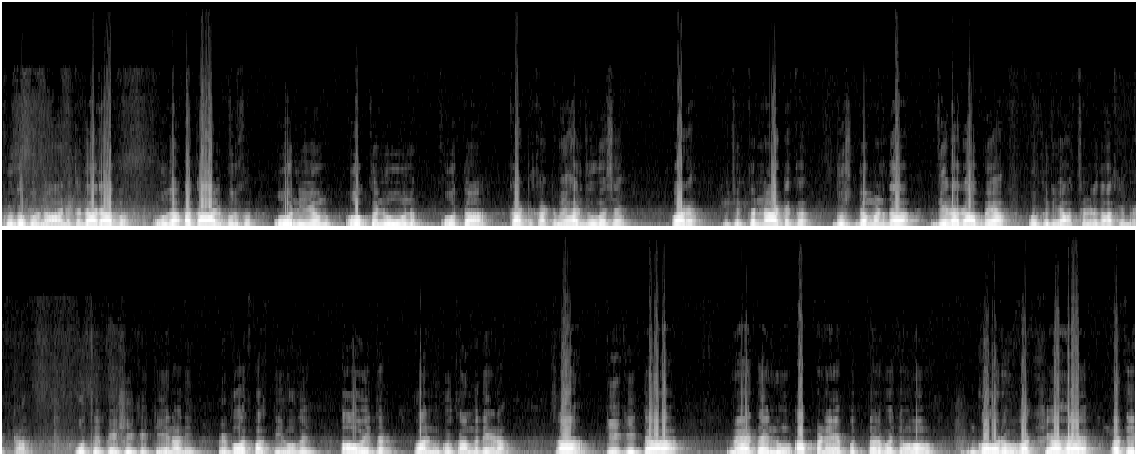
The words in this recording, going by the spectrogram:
ਕਿਉਂਕਿ ਗੁਰੂ ਨਾਨਕ ਦਾ ਰੱਬ, ਉਹਦਾ ਅਕਾਲ ਪੁਰਖ, ਉਹ ਨਿਯਮ, ਉਹ ਕਾਨੂੰਨ, ਉਹ ਤਾਂ ਘਟ ਘਟ ਮੇ ਹਰ ਜੂ ਵਸੈ ਪਰ ਵਿਚਿੱਤਰ ਨਾਟਕ ਦੁਸ਼ਦਮਨ ਦਾ ਜਿਹੜਾ ਰੱਬ ਆ, ਉਹ ਕਿਤੇ ਆਸਣ ਲਗਾ ਕੇ ਬੈਠਾ। ਉੱਥੇ ਪੇਸ਼ੀ ਕੀਤੀ ਇਹਨਾਂ ਦੀ ਵੀ ਬਹੁਤ ਭਗਤੀ ਹੋ ਗਈ, ਆਓ ਇੱਧਰ, ਤੁਹਾਨੂੰ ਕੋਈ ਕੰਮ ਦੇਣਾ। ਤਾਂ ਕੀ ਕੀਤਾ, ਮੈਂ ਤੈਨੂੰ ਆਪਣੇ ਪੁੱਤਰ ਵਜੋਂ ਗੌਰਵ ਬਖਸ਼ਿਆ ਹੈ ਅਤੇ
